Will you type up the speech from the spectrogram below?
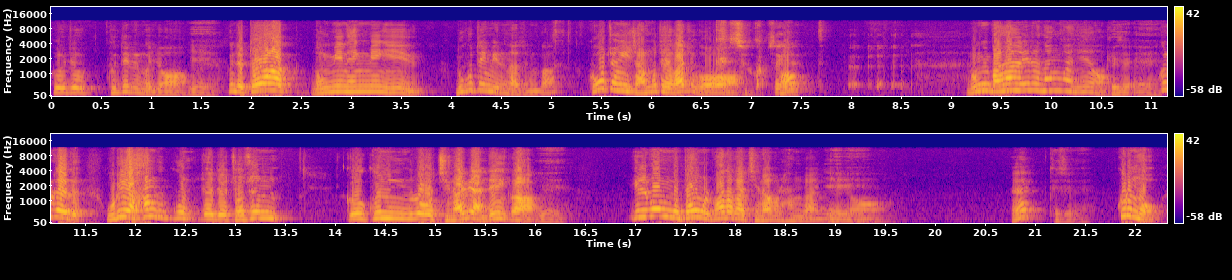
그저 건드리는 거죠. 예. 근데 동학 농민 혁명이 누구 때문에 일어났습니까? 고종이 잘못해가지고 그렇죠. 어? 농민 반란이 일어난 거 아니에요. 그죠, 예. 그러니까 저 우리 한국군 저, 저 조선 그 군으로 진압이 안 되니까 예. 일본군 도움을 받아가 진압을 한 거 아니에요. 예? 그죠, 예. 그럼 뭐,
